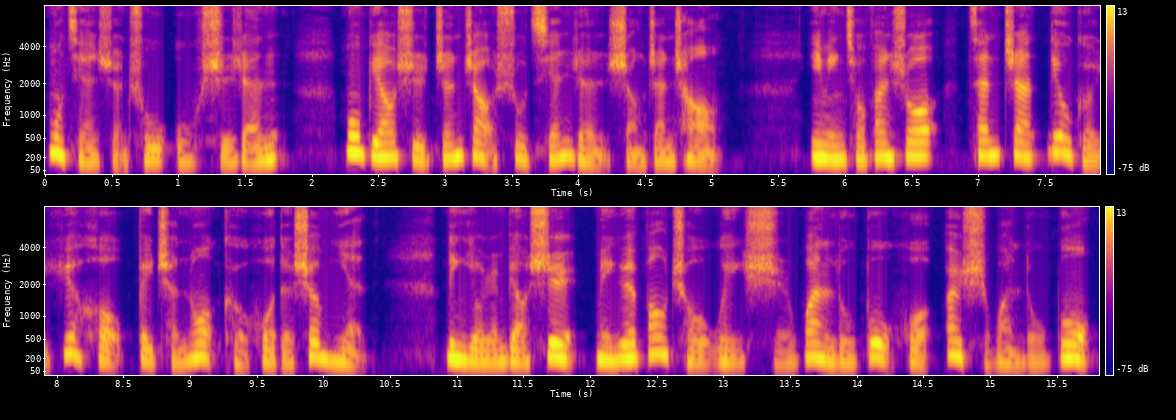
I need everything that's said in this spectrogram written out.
目前选出五十人，目标是征召数千人上战场。一名囚犯说，参战六个月后被承诺可获得赦免。另有人表示，每月报酬为十万卢布或二十万卢布。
